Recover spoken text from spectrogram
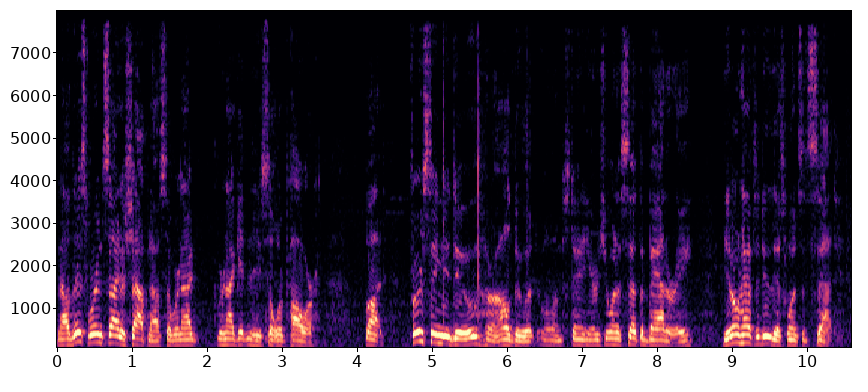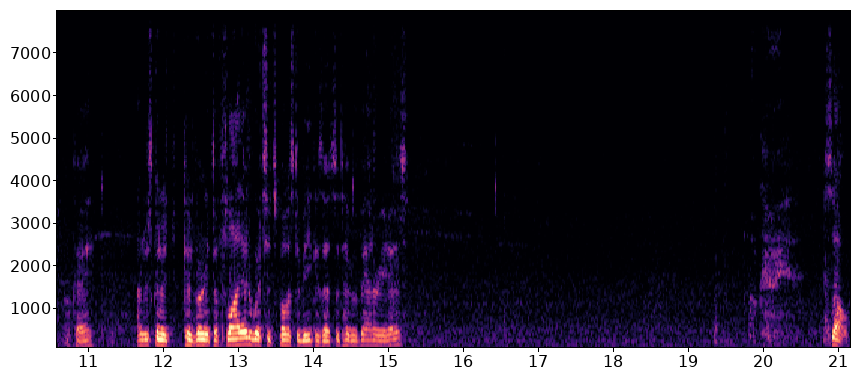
Now this, we're inside a shop now, so we're not we're not getting any solar power. But first thing you do, or I'll do it while I'm standing here, is you want to set the battery. You don't have to do this once it's set, okay? I'm just going to convert it to flooded, which it's supposed to be because that's the type of battery it is. Okay, so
